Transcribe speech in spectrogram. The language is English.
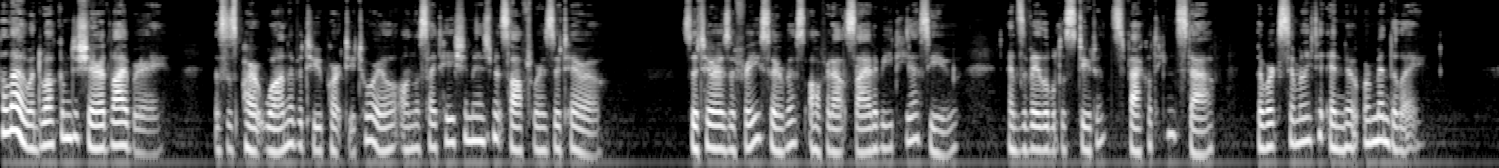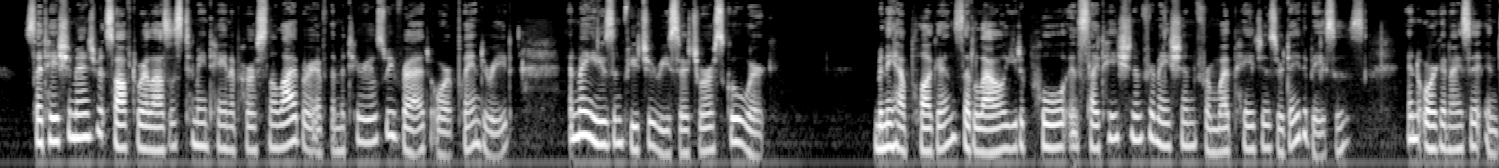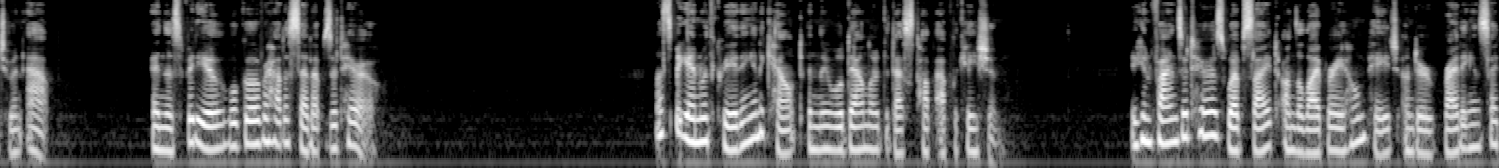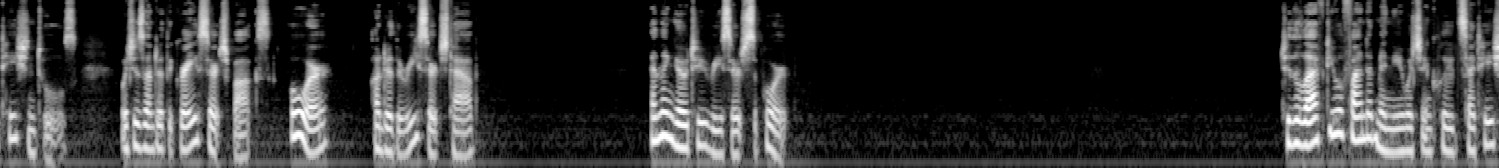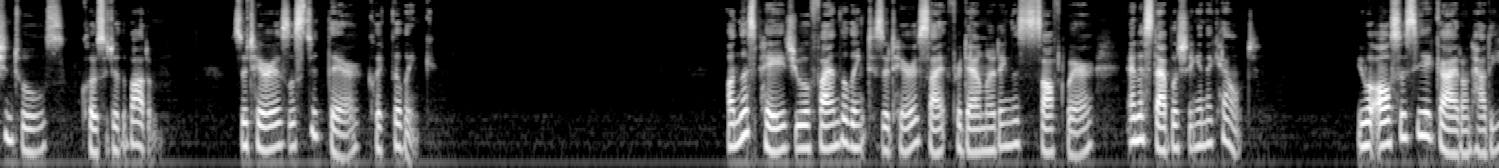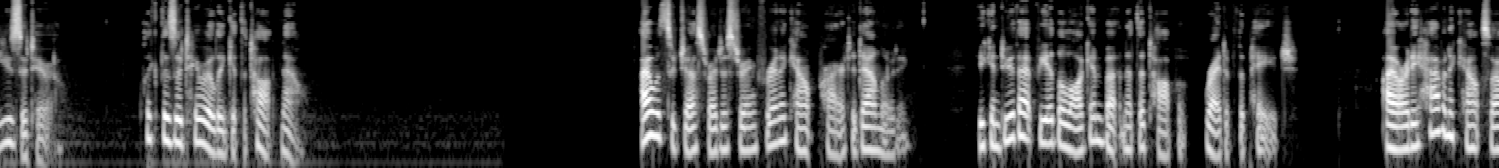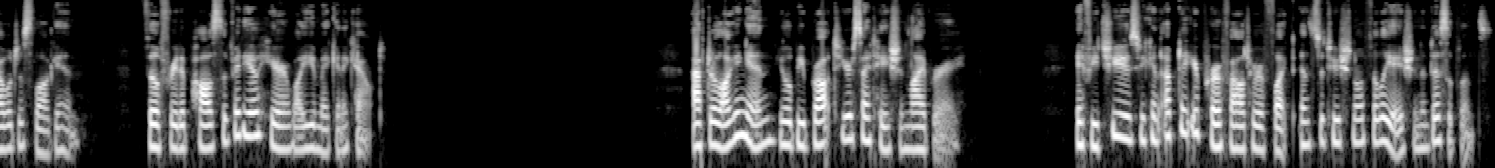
Hello and welcome to Sherrod Library. This is part one of a two-part tutorial on the citation management software Zotero. Zotero is a free service offered outside of ETSU and is available to students, faculty, and staff that works similarly to EndNote or Mendeley. Citation management software allows us to maintain a personal library of the materials we've read or plan to read and may use in future research or our schoolwork. Many have plugins that allow you to pull citation information from web pages or databases and organize it into an app. In this video, we'll go over how to set up Zotero. Let's begin with creating an account and then we'll download the desktop application. You can find Zotero's website on the library homepage under Writing and Citation Tools, which is under the gray search box, or under the Research tab, and then go to Research Support. To the left, you will find a menu which includes citation tools closer to the bottom. Zotero is listed there. Click the link. On this page, you will find the link to Zotero's site for downloading this software and establishing an account. You will also see a guide on how to use Zotero. Click the Zotero link at the top now. I would suggest registering for an account prior to downloading. You can do that via the login button at the top right of the page. I already have an account, so I will just log in. Feel free to pause the video here while you make an account. After logging in, you will be brought to your citation library. If you choose, you can update your profile to reflect institutional affiliation and disciplines.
